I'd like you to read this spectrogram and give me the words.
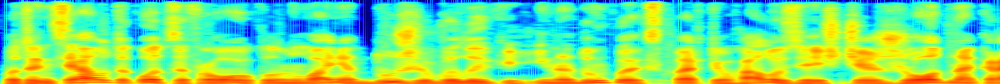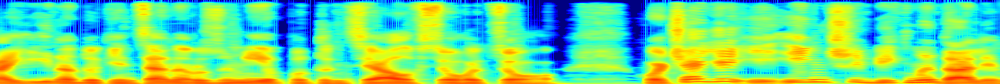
Потенціал такого цифрового клонування дуже великий, і на думку експертів галузі, ще жодна країна до кінця не розуміє потенціал всього цього. Хоча є і інший бік медалі.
